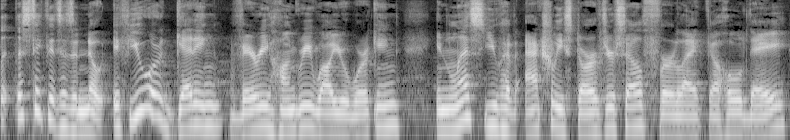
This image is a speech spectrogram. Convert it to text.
let- let's take this as a note. If you are getting very hungry while you're working, unless you have actually starved yourself for like a whole day,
